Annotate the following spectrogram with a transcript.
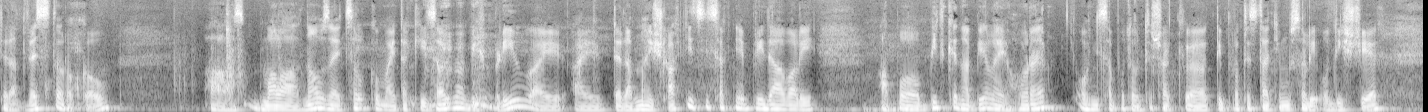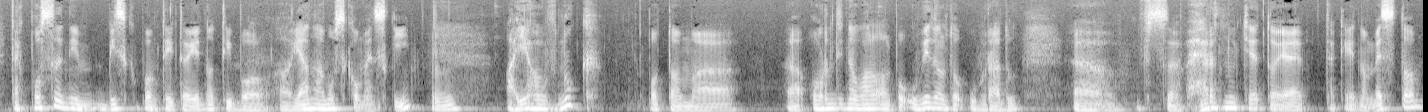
teda 200 rokov a mala naozaj celkom aj taký zaujímavý vplyv, aj, aj teda mnohí šlachtici sa k nej pridávali. A po bitke na Bielej hore, oni sa potom, však e, tí protestanti museli odišť tak posledným biskupom tejto jednoty bol e, Jan Amos Komenský. Mm. a jeho vnuk potom e, ordinoval alebo uviedol do úradu v Hernute, to je také jedno mesto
